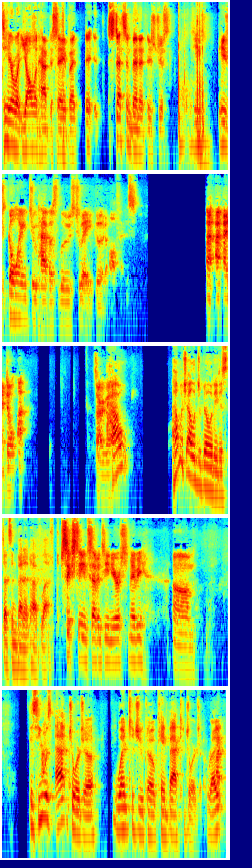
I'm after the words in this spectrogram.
to hear what y'all would have to say. But it- Stetson Bennett is just he's he's going to have us lose to a good offense. I, I, I don't. I, sorry, go ahead. How how much eligibility does Stetson Bennett have left? 16, 17 years, maybe. Um, Because he was at Georgia, went to JUCO, came back to Georgia, right?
